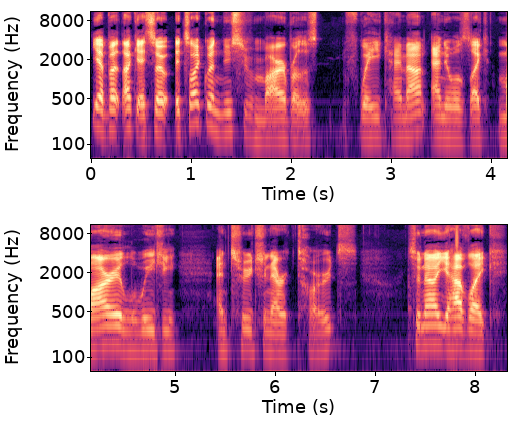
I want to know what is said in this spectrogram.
Yeah, but okay, so it's like when New Super Mario Brothers Wii came out, and it was like Mario, Luigi, and two generic Toads. So now you have like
